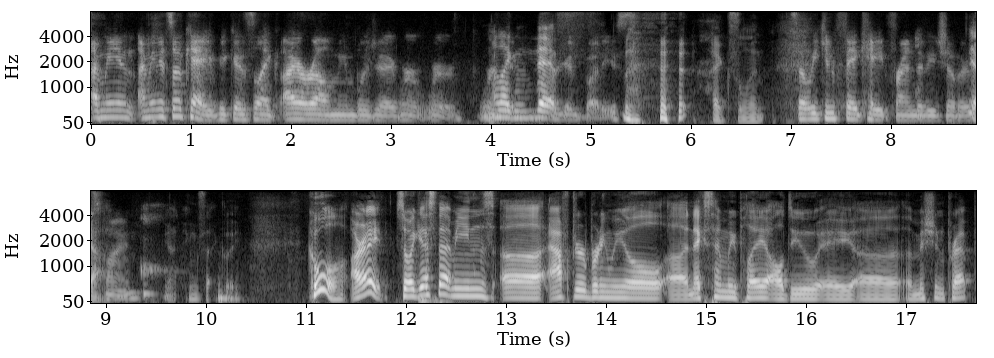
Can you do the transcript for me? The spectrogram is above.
I mean, I mean, it's okay because like IRL, me and Blue Jay, we're we're we're I like good, this. We're good buddies, Excellent. so we can fake hate friend at each other. It's Yeah. fine. Yeah, exactly. Cool. All right. So I guess that means uh, after Burning Wheel, uh, next time we play, I'll do a uh, a mission prep,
